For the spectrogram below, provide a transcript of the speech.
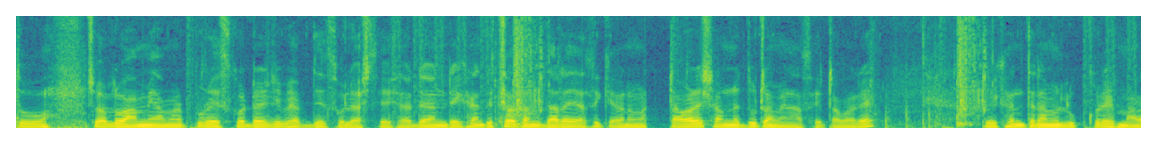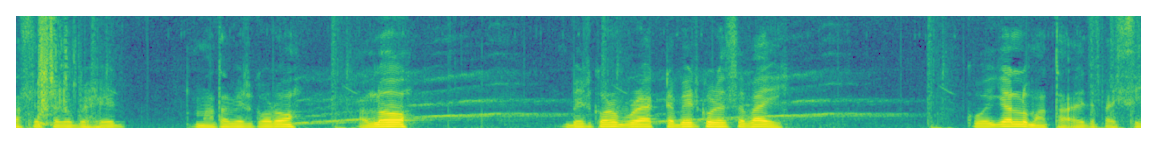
তো চলো, আমি আমার পুরো স্কোয়াডের রিভাইভ দিয়ে চলে আসছি এই সাইডে অ্যান্ড এখান থেকে আমি দাঁড়াই আছি কারণ আমার টাওয়ারের সামনে দুটো ম্যান আছে টাওয়ারে তো এখান থেকে আমি লুক করে মারার চেষ্টা করব। হেড মাথা বের করো। হ্যালো বের করো, বড় একটা বের করেছে ভাই। কই গেল মাথা? এতে পাইছি।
